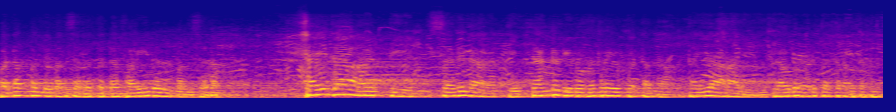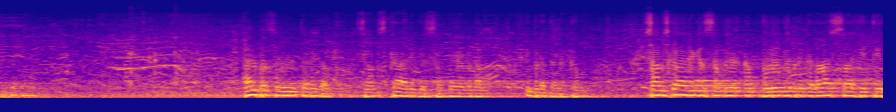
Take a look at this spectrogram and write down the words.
വടംവലി മത്സരത്തിന്റെ ഫൈനൽ മത്സരം. ഷൈജ ആന്റിയും സെഡിന ആന്റിയും രണ്ട് ടീമും എത്രയും പെട്ടെന്ന് തയ്യാറായി ഗ്രൗണ്ടിനടുത്ത് ബന്ധപ്പെട്ടിരിക്കുന്നു അല്പസമയത്തിനകം സാംസ്കാരിക സമ്മേളനം ഇവിടെ നടക്കും. സാംസ്കാരിക സമ്മേളനം പുരോഗമന കലാസാഹിത്യ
